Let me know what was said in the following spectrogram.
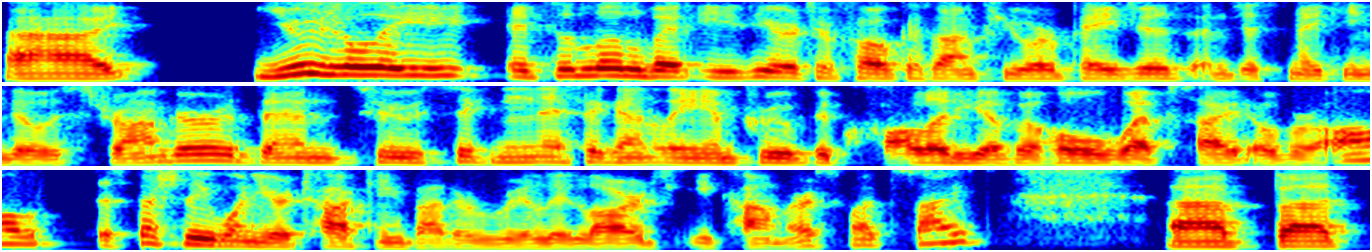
Uh, usually, it's a little bit easier to focus on fewer pages and just making those stronger than to significantly improve the quality of a whole website overall, especially when you're talking about a really large e-commerce website. Uh, but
